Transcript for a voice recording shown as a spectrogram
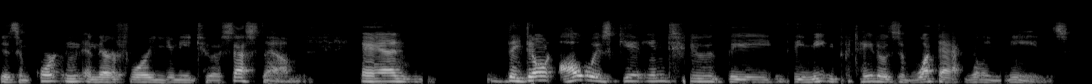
is important and therefore you need to assess them. And they don't always get into the the meat and potatoes of what that really means.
